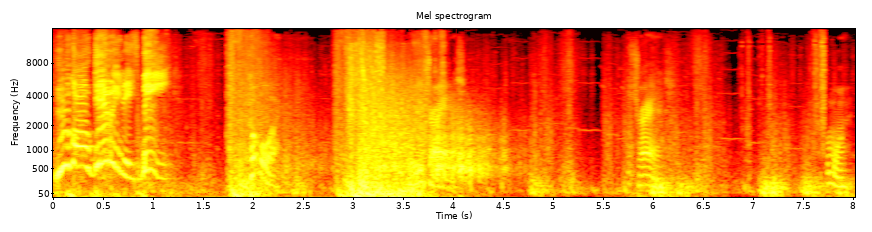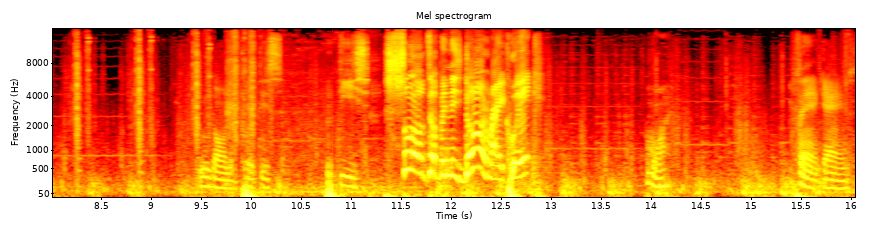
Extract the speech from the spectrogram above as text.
You gonna give me this. Come on. Oh, you trash. You trash. Come on. We're gonna put this, put these slugs up in this gun right quick. Come on. Playing games.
